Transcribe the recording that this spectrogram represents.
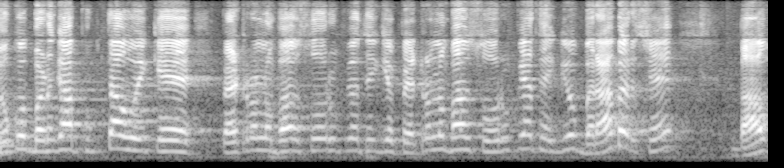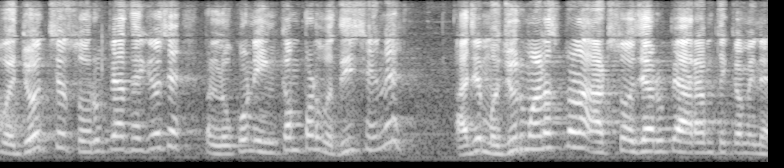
લોકો બણગા ફૂંકતા હોય કે પેટ્રોલનો ભાવ સો રૂપિયા થઈ ગયો, પેટ્રોલનો ભાવ સો રૂપિયા થઈ ગયો, બરાબર છે. ભાવ વધ્યો જ છે, સો રૂપિયા થઈ ગયો છે, પણ લોકોની ઇન્કમ પણ વધી છે ને? આજે મજૂર માણસ પણ આઠસો હજાર રૂપિયા આરામથી કમીને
